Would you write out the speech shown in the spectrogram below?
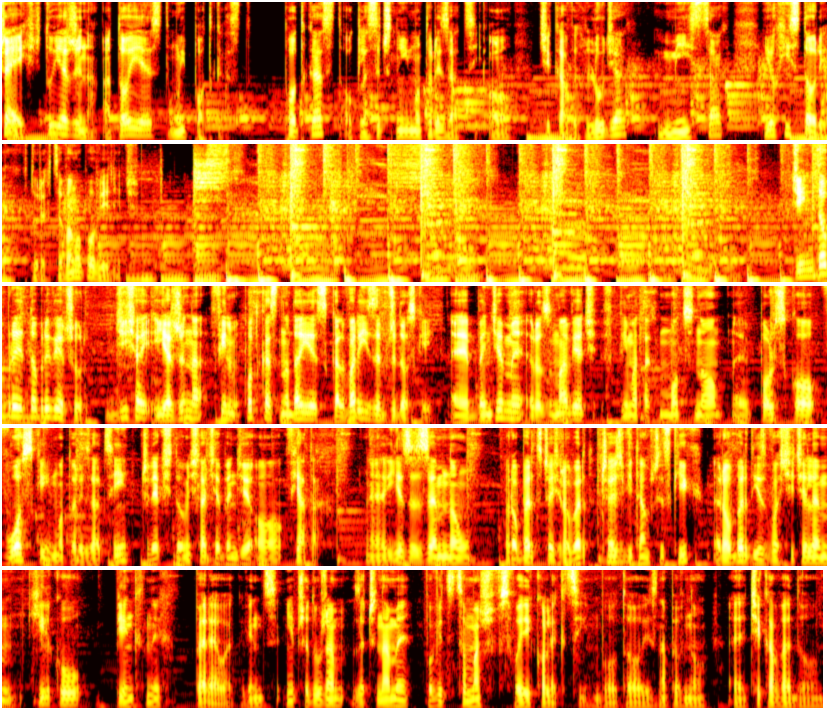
Cześć, tu Jarzyna, a to jest mój podcast. Podcast o klasycznej motoryzacji, o ciekawych ludziach, miejscach i o historiach, które chcę Wam opowiedzieć. Dzień dobry, dobry wieczór. Dzisiaj Jarzyna film podcast nadaje z Kalwarii Zebrzydowskiej. E, Będziemy rozmawiać w klimatach mocno e, polsko-włoskiej motoryzacji, czyli jak się domyślacie, będzie o Fiatach. E, Jest ze mną Robert. Cześć Robert. Cześć, witam wszystkich. Robert jest właścicielem kilku pięknych perełek, więc nie przedłużam. Zaczynamy. Powiedz, co masz w swojej kolekcji, bo to jest na pewno e, ciekawe do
